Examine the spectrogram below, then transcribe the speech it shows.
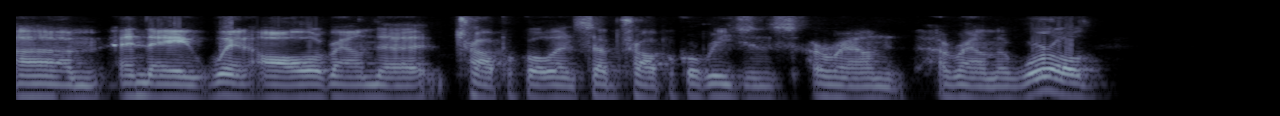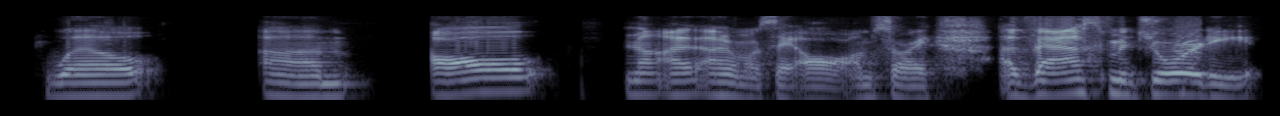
um, and they went all around the tropical and subtropical regions around around the world. Well, um, all no, I, I don't want to say all. I'm sorry. A vast majority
